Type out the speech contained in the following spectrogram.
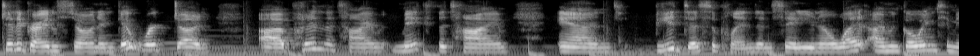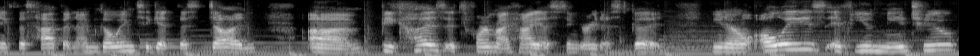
to the grindstone and get work done uh, put in the time, make the time, and be disciplined and say, you know what, I'm going to make this happen. I'm going to get this done um, because it's for my highest and greatest good. You know, always, if you need to,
